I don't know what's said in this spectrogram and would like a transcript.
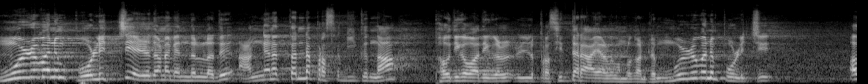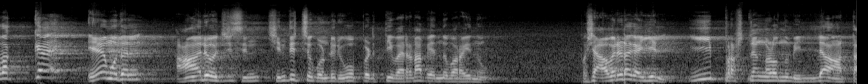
മുഴുവനും പൊളിച്ച് എഴുതണമെന്നുള്ളത് അങ്ങനെ തന്നെ പ്രസംഗിക്കുന്ന ഭൗതികവാദികളിൽ പ്രസിദ്ധരായ ആളുകൾ നമ്മൾ കണ്ടിട്ടുണ്ട്. മുഴുവനും പൊളിച്ച് അതൊക്കെ എ മുതൽ ആലോചിച്ച് ചിന്തിച്ചുകൊണ്ട് രൂപപ്പെടുത്തി വരണം എന്ന് പറയുന്നു. പക്ഷെ അവരുടെ കയ്യിൽ ഈ പ്രശ്നങ്ങളൊന്നും ഇല്ലാത്ത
